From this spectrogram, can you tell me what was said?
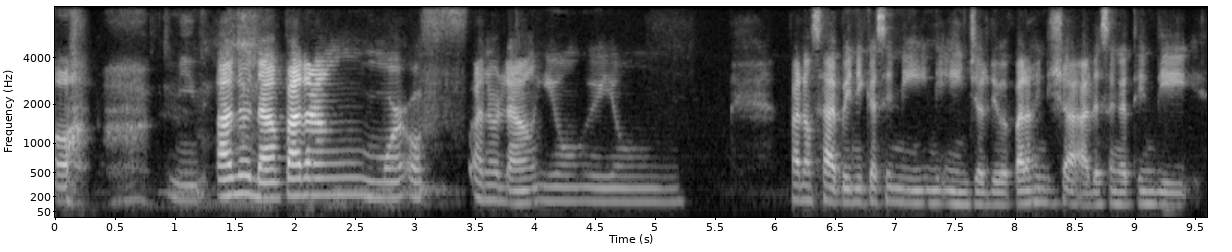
Oh, ano lang, parang more of, ano lang, yung, yung, parang sabi ni kasi ni, ni Angel, di ba? Parang hindi siya alis hanggat hindi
